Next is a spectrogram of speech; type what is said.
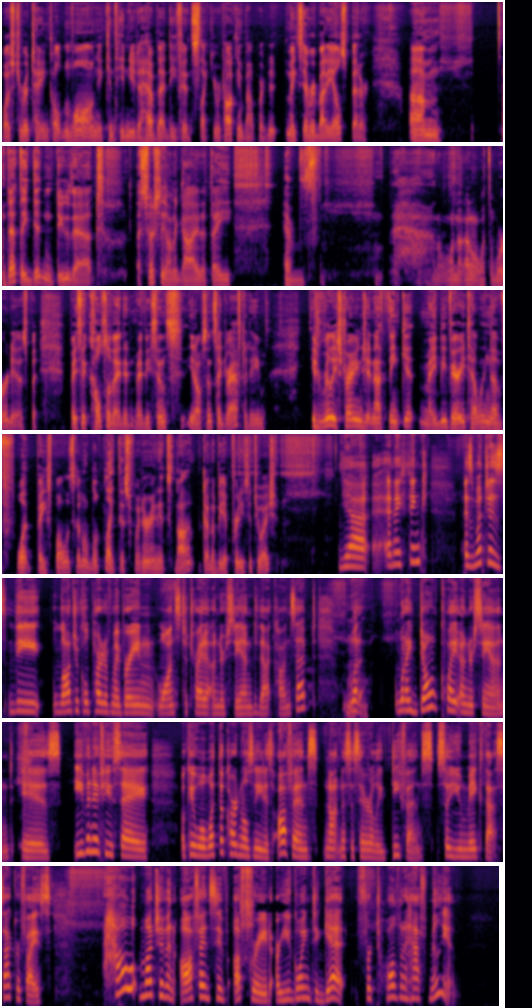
was to retain Kolten Wong and continue to have that defense like you were talking about, where it makes everybody else better. Um, that they didn't do that, especially on a guy that they have. I don't want to. I don't know what the word is, but basically cultivated maybe since you know since they drafted him is really strange, and I think it may be very telling of what baseball is going to look like this winter, and it's not going to be a pretty situation. Yeah, and I think as much as the logical part of my brain wants to try to understand that concept, mm-hmm. what what I don't quite understand is even if you say, okay, well, what the Cardinals need is offense, not necessarily defense. So you make that sacrifice. How much of an offensive upgrade are you going to get for 12 and a half million?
